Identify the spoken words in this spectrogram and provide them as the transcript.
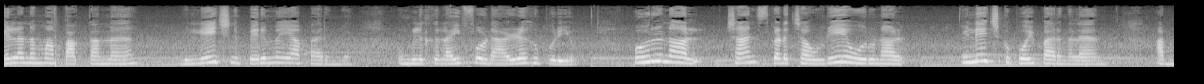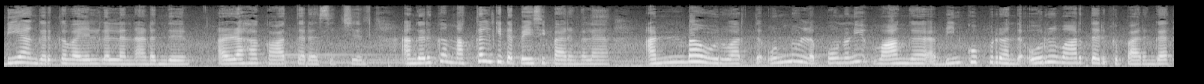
ஏளனமாக பார்க்காம வில்லேஜ்னு பெருமையாக பாருங்கள் உங்களுக்கு லைஃபோட அழகு புரியும். ஒரு நாள் சான்ஸ் கிடச்சா ஒரே ஒரு நாள் வில்லேஜ்க்கு போய் பாருங்களேன். அப்படியே அங்கே இருக்க வயல்களில் நடந்து அழகாக காற்றை ரசித்து அங்கே இருக்க மக்கள்கிட்ட பேசி பாருங்களேன். அன்பாக ஒரு வார்த்தை ஒன்றும் இல்லை போனோன்னே வாங்க அப்படின்னு கூப்பிடுற அந்த ஒரு வார்த்தை இருக்குது பாருங்கள்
